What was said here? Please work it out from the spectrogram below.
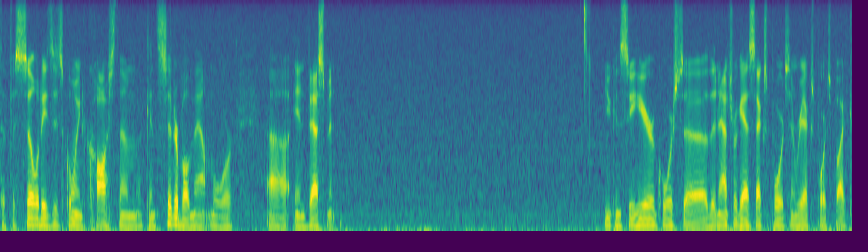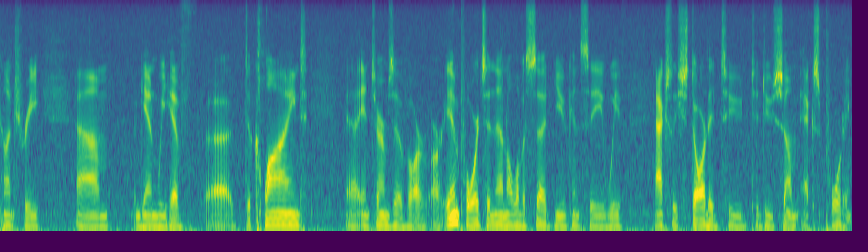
the facilities. It's going to cost them a considerable amount more uh, investment. You can see here, of course, uh, the natural gas exports and re-exports by country. Um, again, we have uh, declined uh, in terms of our, our imports, and then all of a sudden you can see we've actually started to, to do some exporting.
